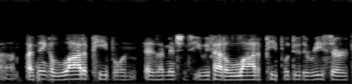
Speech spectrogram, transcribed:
um, I think a lot of people, and as I mentioned to you, we've had a lot of people do the research.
